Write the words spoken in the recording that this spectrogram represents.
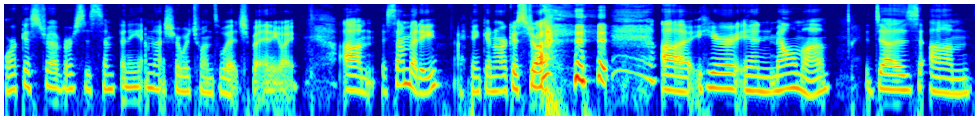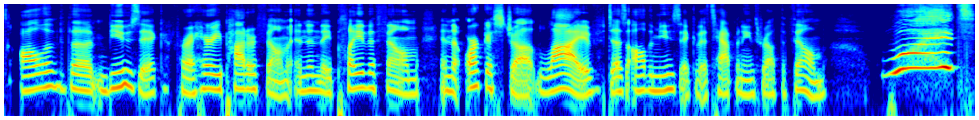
orchestra versus symphony. I'm not sure which one's which, but anyway, um, somebody, I think an orchestra uh, here in Malmö, does um, all of the music for a Harry Potter film, and then they play the film, and the orchestra live does all the music that's happening throughout the film. What?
